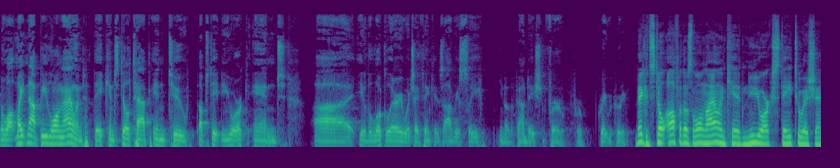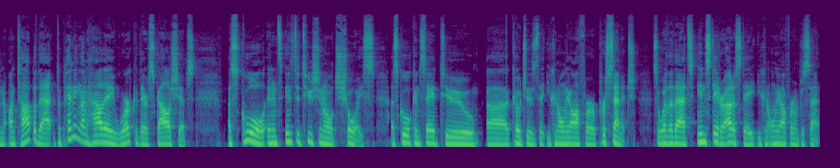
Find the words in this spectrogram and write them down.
know, while it might not be Long Island, they can still tap into upstate New York and uh, you know the local area, which I think is obviously you know the foundation for for great recruiting. they could still offer those Long Island kid New York State tuition. On top of that, depending on how they work their scholarships, a school in its institutional choice, a school can say to uh, coaches that you can only offer percentage. So whether that's in state or out of state, you can only offer in percent.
